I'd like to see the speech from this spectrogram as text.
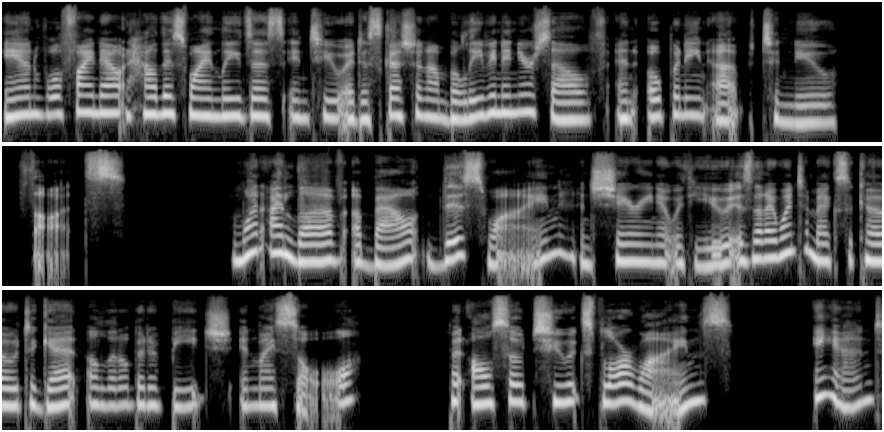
And we'll find out how this wine leads us into a discussion on believing in yourself and opening up to new thoughts. What I love about this wine and sharing it with you is that I went to Mexico to get a little bit of beach in my soul, but also to explore wines. And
